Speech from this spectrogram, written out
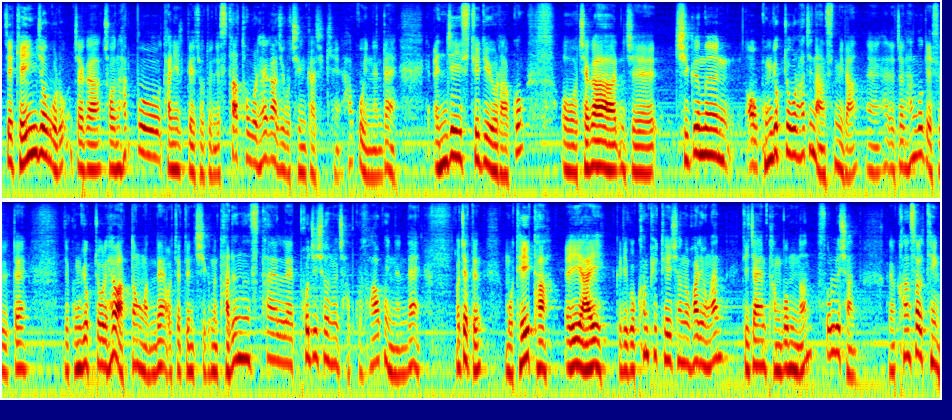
이제 개인적으로 제가 전 학부 다닐 때 저도 이제 스타트업을 해가지고 지금까지 이렇게 하고 있는데 NJ 스튜디오라고 어 제가 이제 지금은 어 공격적으로 하지는 않습니다. 예, 예전에 한국에 있을 때 공격적으로 해왔던 건데 어쨌든 지금은 다른 스타일의 포지션을 잡고서 하고 있는데 어쨌든 뭐 데이터, AI 그리고 computation을 활용한 디자인 방법론, 솔루션 컨설팅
